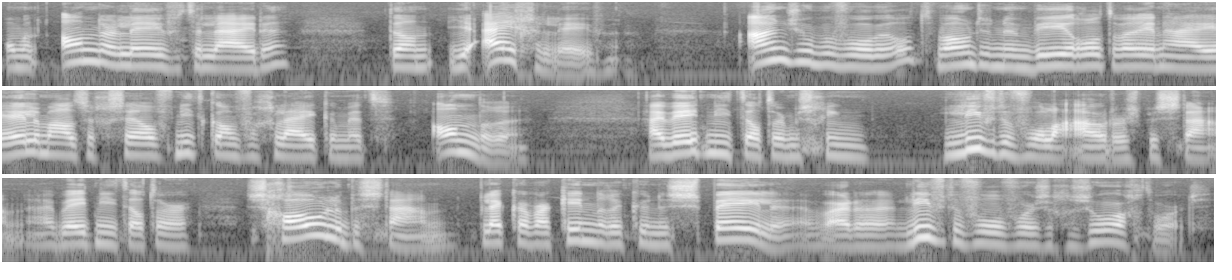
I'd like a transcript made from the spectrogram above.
om een ander leven te leiden dan je eigen leven. Anju bijvoorbeeld woont in een wereld waarin hij helemaal zichzelf niet kan vergelijken met anderen. Hij weet niet dat er misschien liefdevolle ouders bestaan. Hij weet niet dat er scholen bestaan, plekken waar kinderen kunnen spelen, waar er liefdevol voor ze gezorgd wordt.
